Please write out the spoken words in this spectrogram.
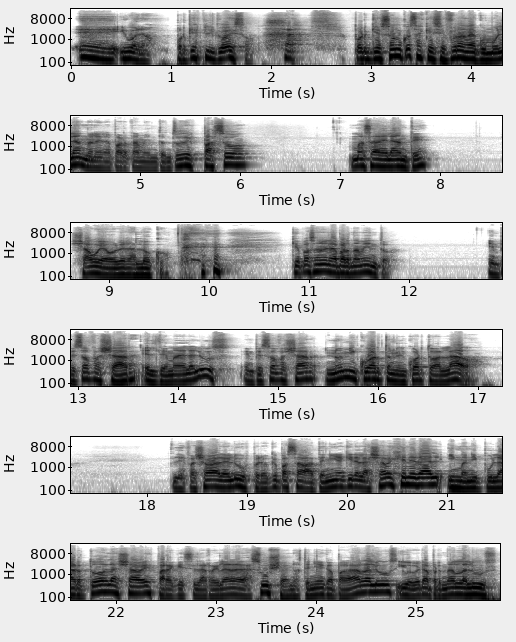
Eh, y bueno, ¿por qué explico eso? Porque son cosas que se fueron acumulando en el apartamento. Entonces pasó más adelante ya voy a volver a loco. ¿Qué pasó en el apartamento? Empezó a fallar el tema de la luz. Empezó a fallar no en mi cuarto, en el cuarto al lado. Le fallaba la luz, pero ¿qué pasaba? Tenía que ir a la llave general y manipular todas las llaves para que se le arreglara la suya. Nos tenía que apagar la luz y volver a prender la luz.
